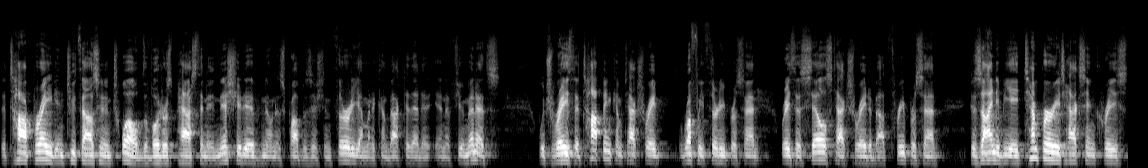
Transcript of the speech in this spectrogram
the top rate in 2012. The voters passed an initiative known as Proposition 30. I'm going to come back to that in, in a few minutes, which raised the top income tax rate roughly 30%, raised the sales tax rate about 3%, designed to be a temporary tax increase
